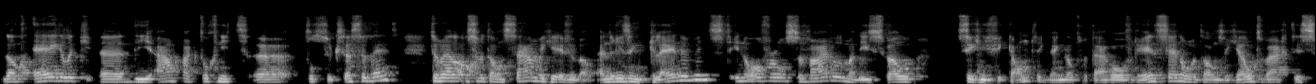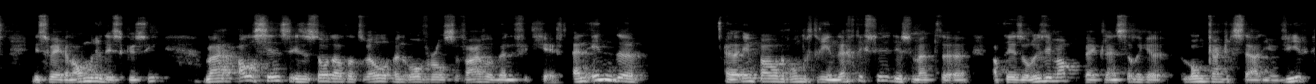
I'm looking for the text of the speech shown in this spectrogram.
dat eigenlijk uh, die aanpak toch niet uh, tot successen leidt. Terwijl als we het dan samengeven wel. En er is een kleine winst in overall survival, maar die is wel significant. Ik denk dat we het daarover eens zijn. Of het dan zijn geld waard is, is weer een andere discussie. Maar alleszins is het zo dat het wel een overall survival benefit geeft. En in de uh, Empower 133-studie, dus met uh, atezolizumab bij kleincellige longkanker stadium 4,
